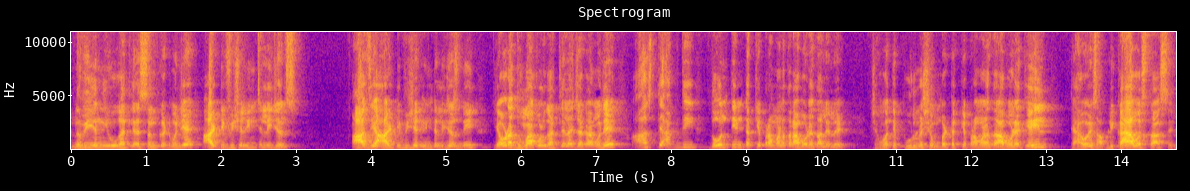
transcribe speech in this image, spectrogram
नवी यांनी येऊ घातलेलं संकट म्हणजे आर्टिफिशियल इंटेलिजन्स आज या आर्टिफिशियल इंटेलिजन्सनी एवढा धुमाकूळ घातलेल्या जगामध्ये आज ते अगदी दोन तीन टक्के प्रमाणात राबवण्यात आलेलं आहे. जेव्हा ते पूर्ण शंभर टक्के प्रमाणात राबवण्यात येईल त्यावेळेस आपली काय अवस्था असेल?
